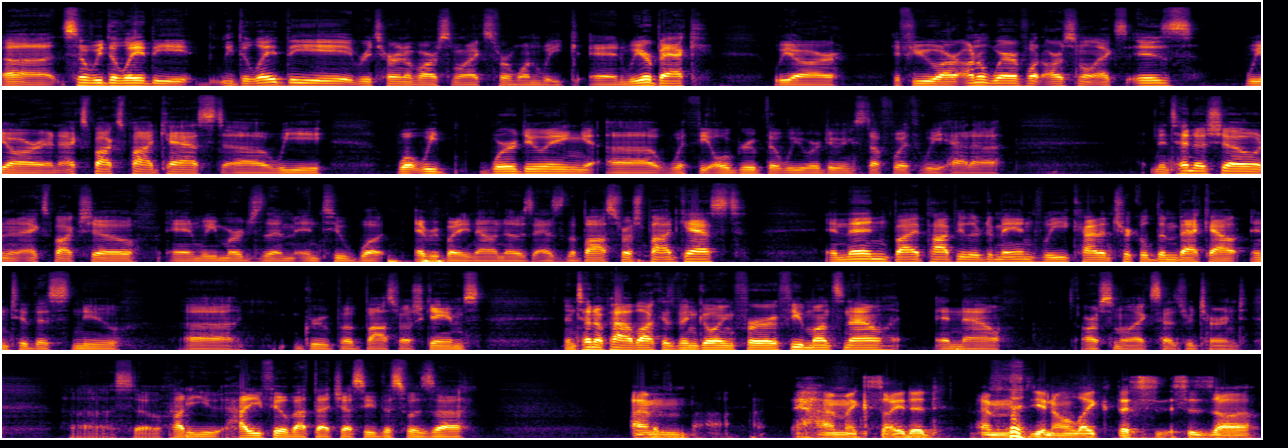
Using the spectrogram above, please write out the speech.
Uh, so we delayed the we delayed the return of Arsenal X for one week, and we are back. We are. If you are unaware of what Arsenal X is, we are an Xbox podcast. Uh, we what we were doing uh, with the old group that we were doing stuff with. We had a Nintendo show and an Xbox show, and we merged them into what everybody now knows as the Boss Rush podcast. And then, by popular demand, we kind of trickled them back out into this new uh, group of Boss Rush games. Nintendo Power Block has been going for a few months now, and now Arsenal X has returned. Uh, so how do you how do you feel about that, Jesse? This was uh, I'm I'm excited. I'm you know like this this is uh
